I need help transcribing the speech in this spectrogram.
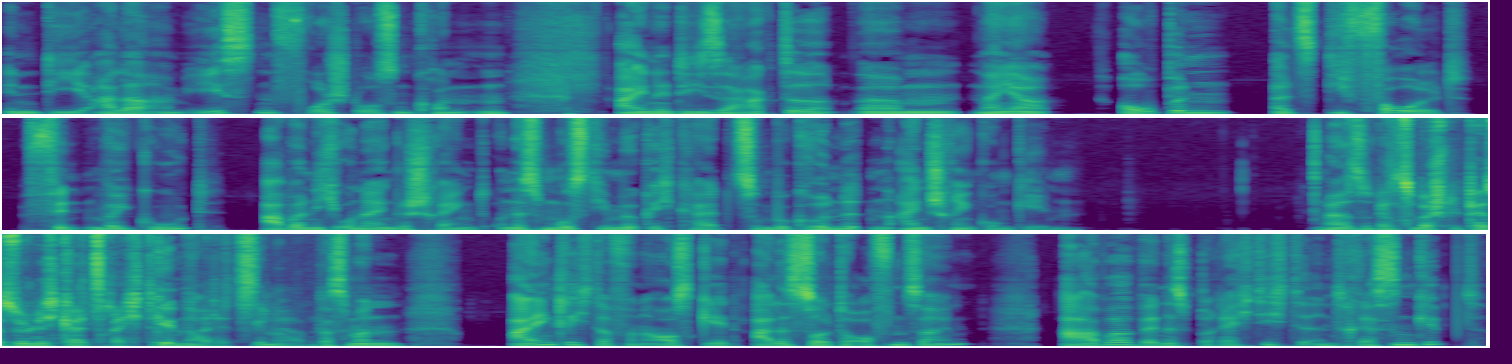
in die alle am ehesten vorstoßen konnten, eine, die sagte, ähm, naja, Open als Default finden wir gut, aber nicht uneingeschränkt. Und es muss die Möglichkeit zum begründeten Einschränkung geben. Also, Wenn zum Beispiel Persönlichkeitsrechte genau, verletzt genau, werden. Dass man eigentlich davon ausgeht, alles sollte offen sein, aber wenn es berechtigte Interessen gibt,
